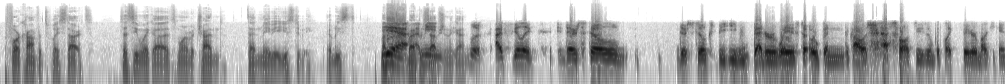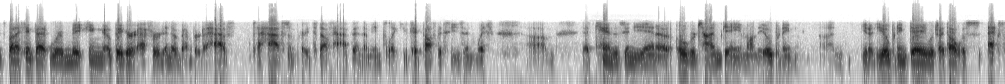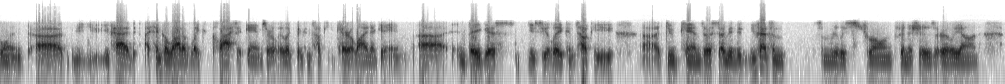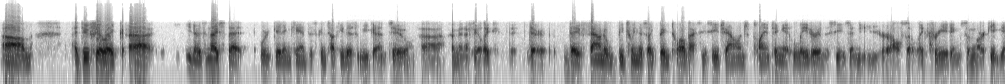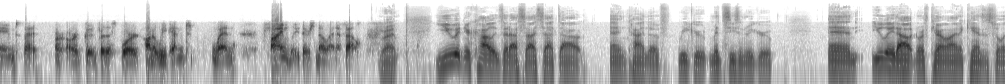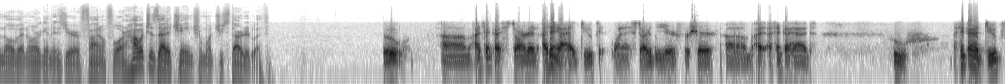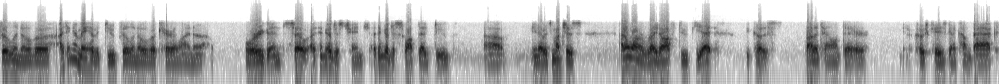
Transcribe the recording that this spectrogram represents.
before conference play starts. So that seem like a, it's more of a trend than maybe it used to be? At least, my, yeah, my I perception mean, again. Look, I feel like there's still there still could be even better ways to open the college basketball season with like bigger market games. But I think that we're making a bigger effort in November to have to have some great stuff happen. I mean, like you kicked off the season with um, that Kansas Indiana overtime game on the opening on you know the opening day, which I thought was excellent. Uh, you, you've had I think a lot of like classic games early, like the Kentucky Carolina game uh, in Vegas, UCLA Kentucky, uh, Duke Kansas. I mean you've had some some really strong finishes early on. Um, I do feel like uh, you know it's nice that we're getting Kansas Kentucky this weekend too. Uh, I mean, I feel like they're they've found a, between this like Big Twelve SEC challenge, planting it later in the season, you're also like creating some marquee games that are, are good for the sport on a weekend when finally there's no NFL. Right. You and your colleagues at SI sat down and kind of regrouped, mid-season regroup, and you laid out North Carolina, Kansas, Villanova, and Oregon as your final four. How much is that a change from what you started with? Ooh, um, I think I started. I think I had Duke when I started the year for sure. Um, I, I think I had. Ooh, I think I had Duke, Villanova. I think I may have a Duke, Villanova, Carolina, Oregon. So I think I just changed. I think I just swapped out Duke. Um, you know, as much as I don't want to write off Duke yet because a lot of talent there. You know, Coach K is going to come back.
